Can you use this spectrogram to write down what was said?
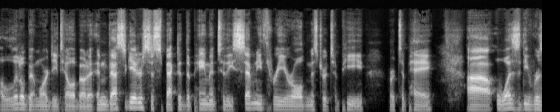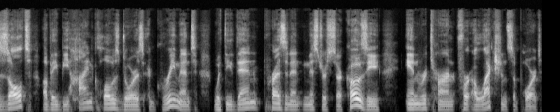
a little bit more detail about it. Investigators suspected the payment to the 73 year old Mr. Tapie or to pay uh, was the result of a behind closed doors agreement with the then president, Mr. Sarkozy, in return for election support.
